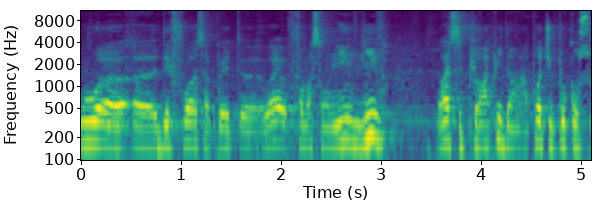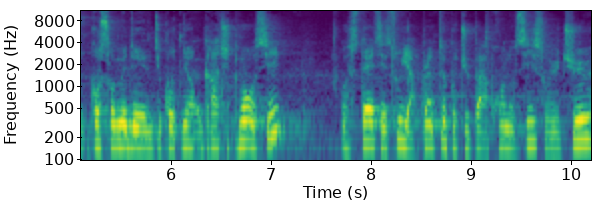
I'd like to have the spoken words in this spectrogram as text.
ou euh, euh, des fois, ça peut être, ouais, formation en ligne, livre. Ouais, c'est plus rapide. Hein. Après, tu peux consommer du contenu gratuitement aussi. Au States et tout, il y a plein de trucs que tu peux apprendre aussi sur YouTube.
